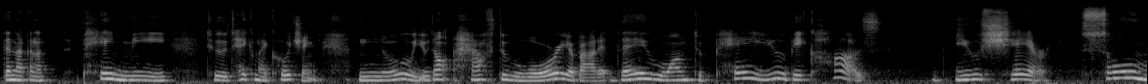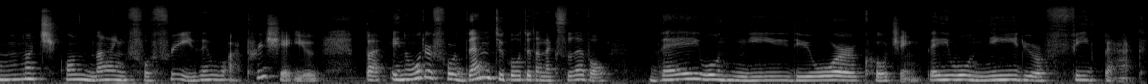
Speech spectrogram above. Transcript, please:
they're not gonna pay me to take my coaching. No, you don't have to worry about it. They want to pay you because you share so much online for free. They will appreciate you. But in order for them to go to the next level, they will need your coaching, they will need your feedback.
